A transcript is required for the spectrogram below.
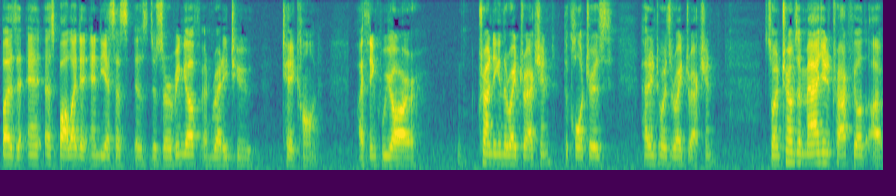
but a, a spotlight that NDSS is deserving of and ready to take on. I think we are trending in the right direction. The culture is heading towards the right direction. So in terms of managing track field, uh,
